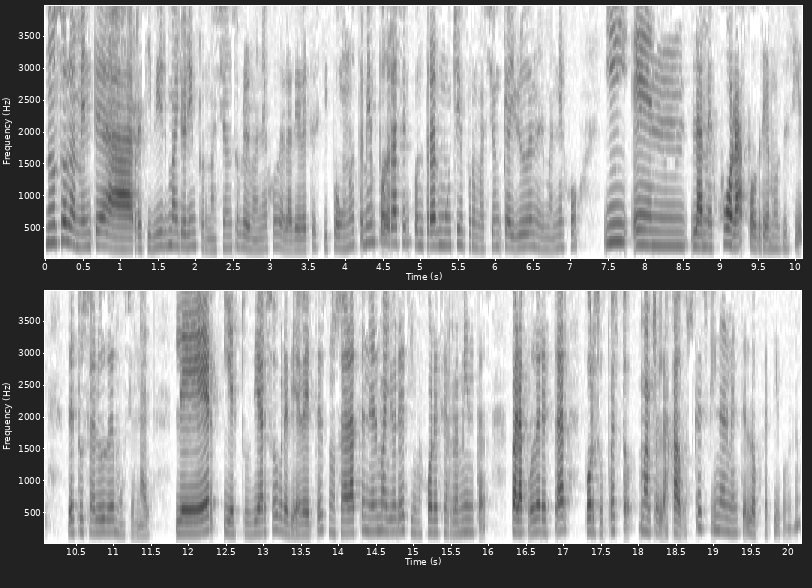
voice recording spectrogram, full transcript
no solamente a recibir mayor información sobre el manejo de la diabetes tipo 1, también podrás encontrar mucha información que ayude en el manejo y en la mejora, podríamos decir, de tu salud emocional. Leer y estudiar sobre diabetes nos hará tener mayores y mejores herramientas para poder estar, por supuesto, más relajados, que es finalmente el objetivo, ¿no?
